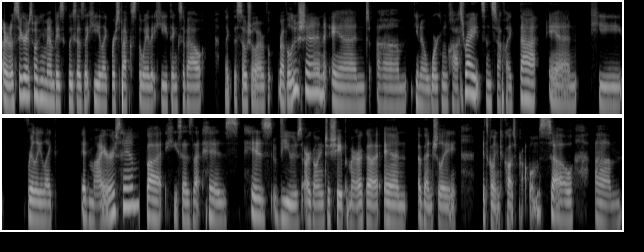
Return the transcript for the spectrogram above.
I don't know. Cigarette smoking man basically says that he like respects the way that he thinks about like the social rev- revolution and um, you know working class rights and stuff like that, and he really like admires him but he says that his his views are going to shape america and eventually it's going to cause problems so um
